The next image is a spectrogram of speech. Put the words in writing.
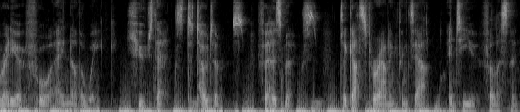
Radio for another week. Huge thanks to Totems for his mix, to Gus for rounding things out, and to you for listening.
